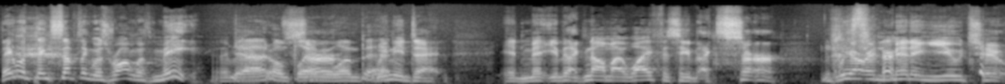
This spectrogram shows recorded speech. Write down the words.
They would think something was wrong with me. They'd be Yeah, I don't blame you one bit." We need to admit. You'd be like, no, my wife is. He'd be like, sir, we are admitting you too.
